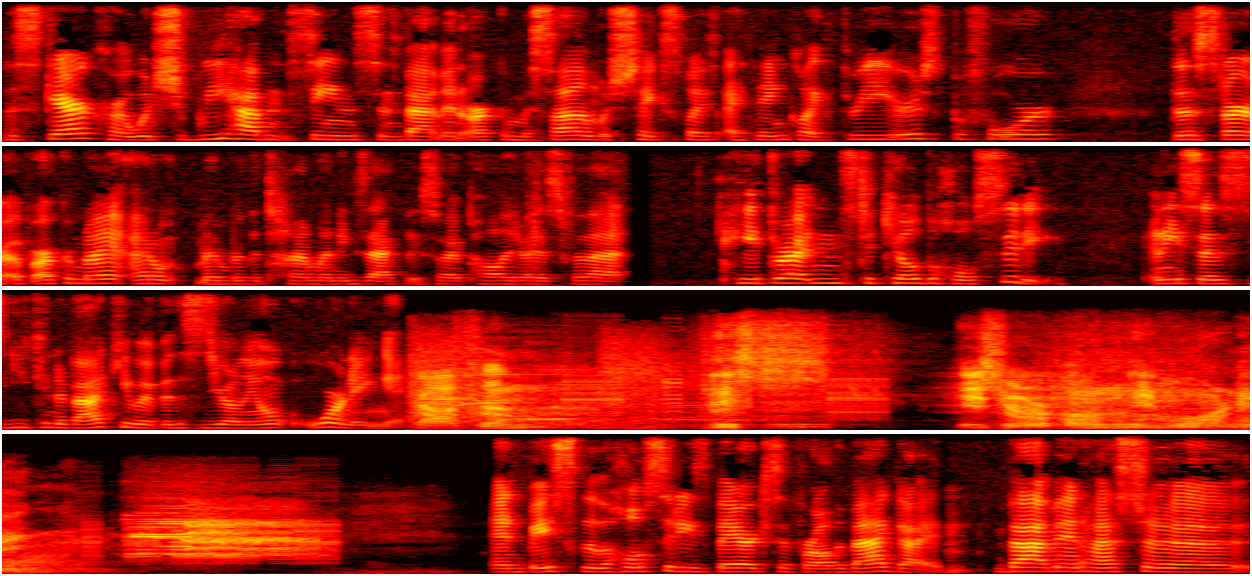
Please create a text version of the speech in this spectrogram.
the Scarecrow, which we haven't seen since Batman Arkham Asylum, which takes place, I think, like, three years before the start of Arkham Knight. I don't remember the timeline exactly, so I apologize for that. He threatens to kill the whole city. And he says, you can evacuate, but this is your only warning. Gotham, this is your only warning. And basically the whole city's bare except for all the bad guys. Batman has to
